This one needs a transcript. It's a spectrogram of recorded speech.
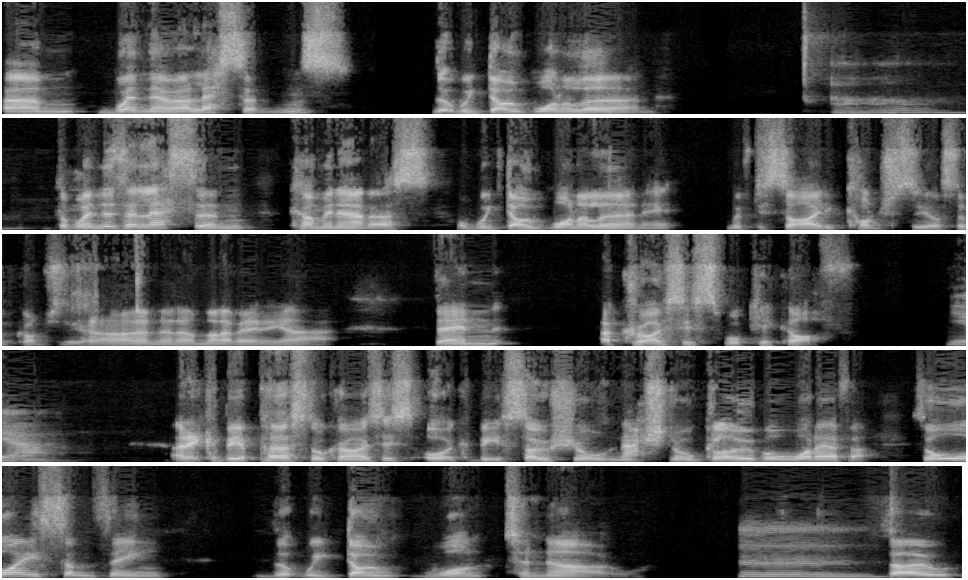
um, when there are lessons that we don't want to learn oh. so when there's a lesson coming at us and we don't want to learn it we've decided consciously or subconsciously, oh, no, no, no, I'm not having any of that, then a crisis will kick off. Yeah. And it could be a personal crisis or it could be a social, national, global, whatever. It's always something that we don't want to know. Mm. So,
